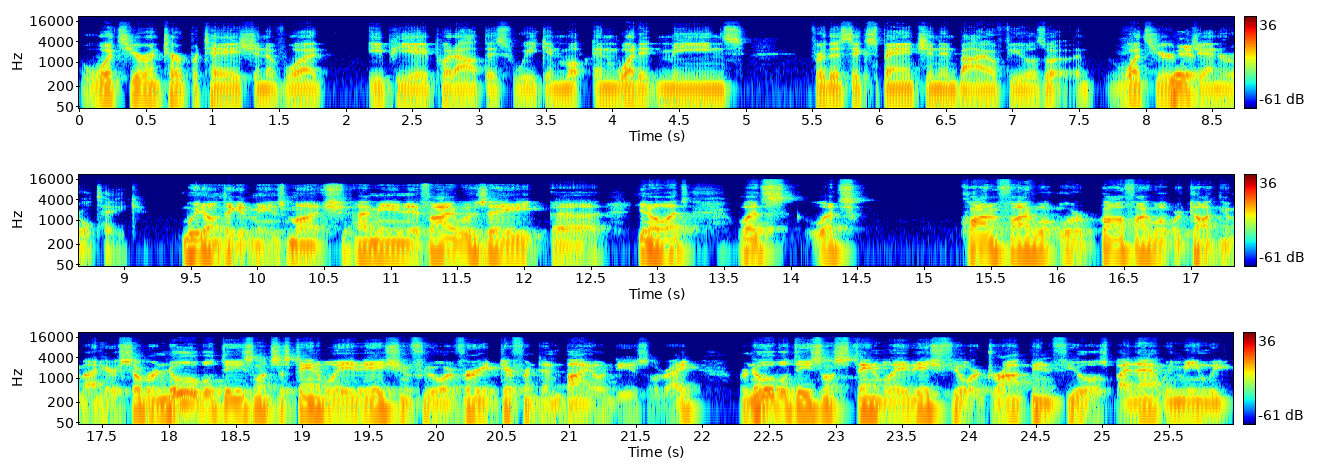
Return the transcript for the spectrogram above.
What's your interpretation of what EPA put out this week and and what it means for this expansion in biofuels? what's your general take? We don't think it means much. I mean, if I was a, uh, you know, let's let's let's quantify what or qualify what we're talking about here. So renewable diesel and sustainable aviation fuel are very different than biodiesel, right? Renewable diesel and sustainable aviation fuel are drop-in fuels. By that we mean we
